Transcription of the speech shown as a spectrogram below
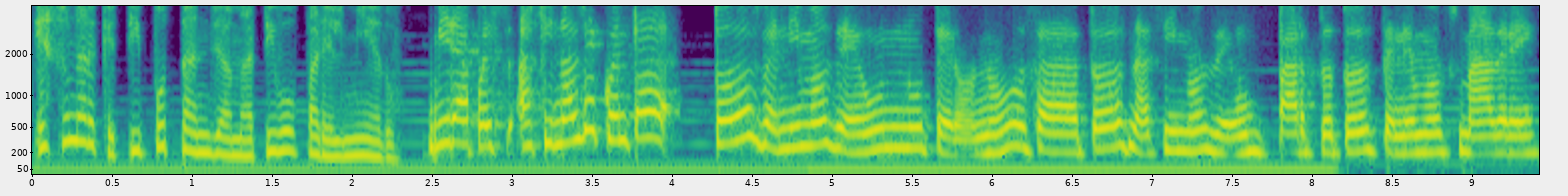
es un arquetipo tan llamativo para el miedo? Mira, pues a final de cuentas todos venimos de un útero, ¿no? O sea, todos nacimos de un parto, todos tenemos madre,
